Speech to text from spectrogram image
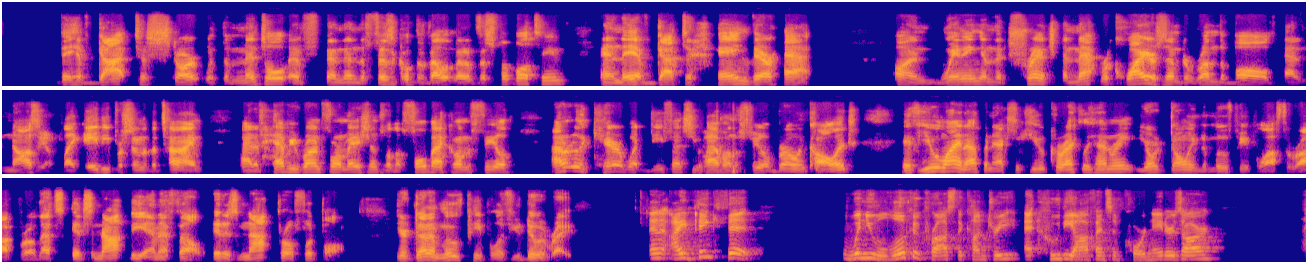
they have got to start with the mental and, and then the physical development of this football team. And they have got to hang their hat on winning in the trench. And that requires them to run the ball at nauseum, like 80% of the time out of heavy run formations with a fullback on the field. I don't really care what defense you have on the field, bro, in college. If you line up and execute correctly, Henry, you're going to move people off the rock, bro. That's it's not the NFL. It is not pro football you're going to move people if you do it right. And I think that when you look across the country at who the offensive coordinators are,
